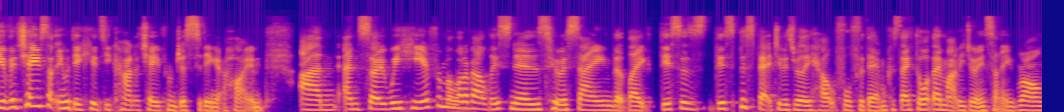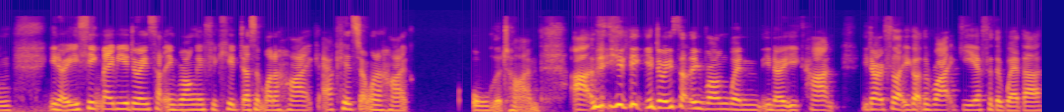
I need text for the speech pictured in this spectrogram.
have achieved something with your kids you can't achieve from just sitting at home. Um, and so we hear from a lot of our listeners who are saying that like this is this perspective is really helpful for them because they thought they might be doing something wrong. You know, you think maybe you're doing something wrong if your kid doesn't want to hike. Our kids don't want to hike all the time. Um, you think you're doing something wrong when you know you can't, you don't feel like you got the right gear for the weather.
